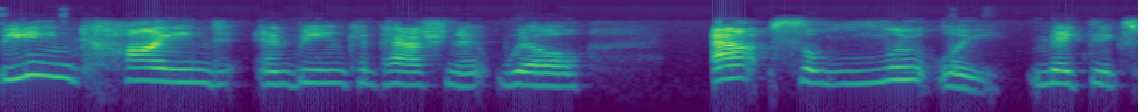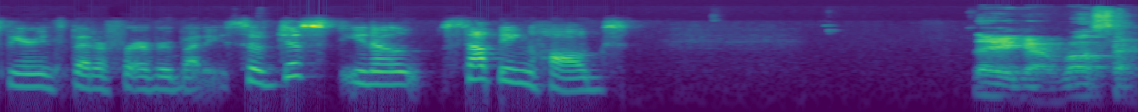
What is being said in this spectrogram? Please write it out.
being kind and being compassionate will absolutely make the experience better for everybody. So just, you know, stop being hogs. there you go. Well said.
